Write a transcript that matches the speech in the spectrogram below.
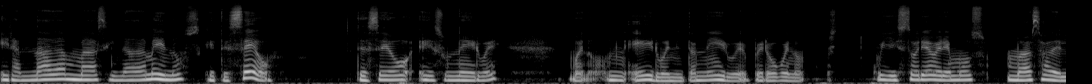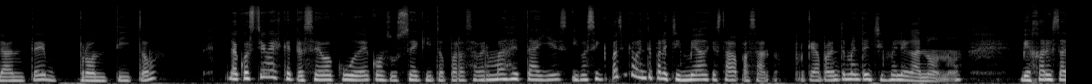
era nada más y nada menos que Teseo, Teseo es un héroe, bueno, un héroe, ni tan héroe, pero bueno, cuya historia veremos más adelante, prontito. La cuestión es que Teseo acude con su séquito para saber más detalles y básicamente para chismear qué estaba pasando, porque aparentemente el chisme le ganó, ¿no? Viajar esa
